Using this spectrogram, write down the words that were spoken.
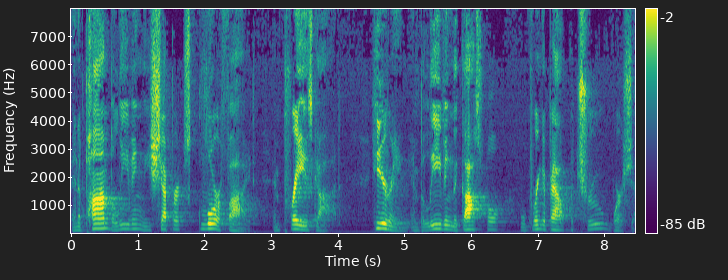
And upon believing, these shepherds glorified and praised God. Hearing and believing the gospel will bring about a true worship.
